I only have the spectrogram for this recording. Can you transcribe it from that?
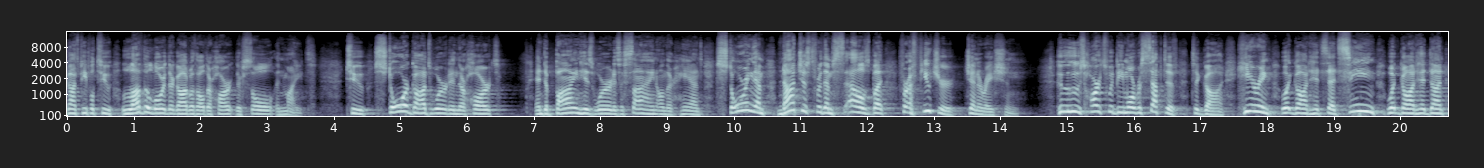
God's people to love the Lord their God with all their heart, their soul, and might to store God's word in their heart and to bind his word as a sign on their hands, storing them not just for themselves, but for a future generation whose hearts would be more receptive to God, hearing what God had said, seeing what God had done,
